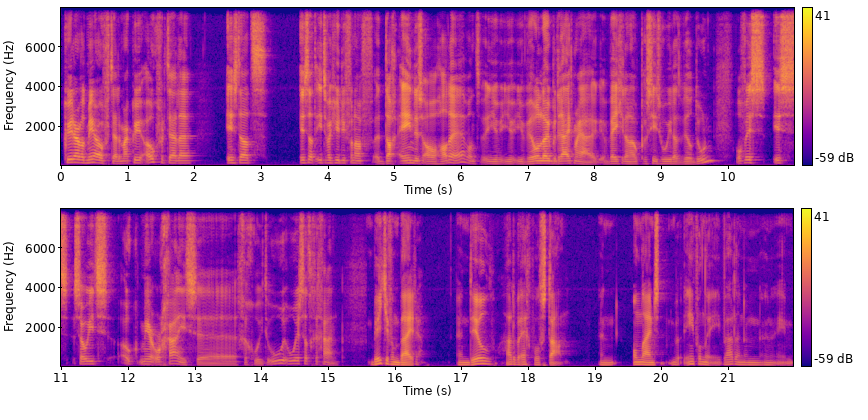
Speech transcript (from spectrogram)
kun je daar wat meer over vertellen? Maar kun je ook vertellen, is dat, is dat iets wat jullie vanaf dag één dus al hadden? Hè? Want je, je, je wil een leuk bedrijf, maar ja, weet je dan ook precies hoe je dat wil doen? Of is, is zoiets ook meer organisch eh, gegroeid? Hoe, hoe is dat gegaan? beetje van beide. Een deel hadden we echt wel staan. Een online, een van de, we hadden een, een,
